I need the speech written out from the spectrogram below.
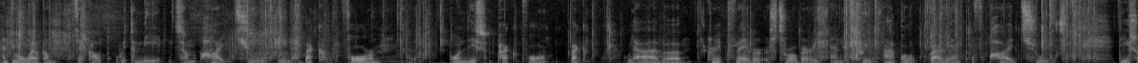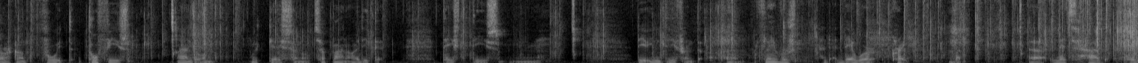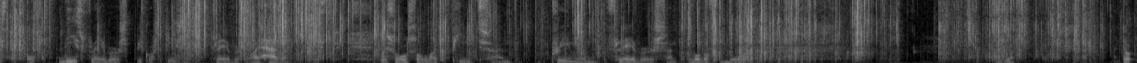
and you are welcome to check out with me some Hi-Chew in pack form. Uh, on this pack form pack we have a grape flavor, strawberry and green apple variant of Hi-Chews. These are kind of fruit toffees and on vacation on Japan I did taste these um, in different um, flavors and they were great. But uh, let's have a taste of these flavors because these flavors I haven't tasted. There's also like peach and premium flavors and a lot of more. The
